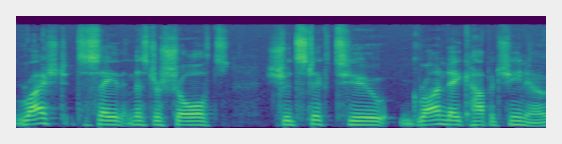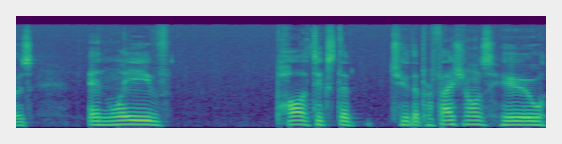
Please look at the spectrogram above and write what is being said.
rushed to say that Mr. Schultz should stick to grande cappuccinos and leave politics to, to the professionals who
